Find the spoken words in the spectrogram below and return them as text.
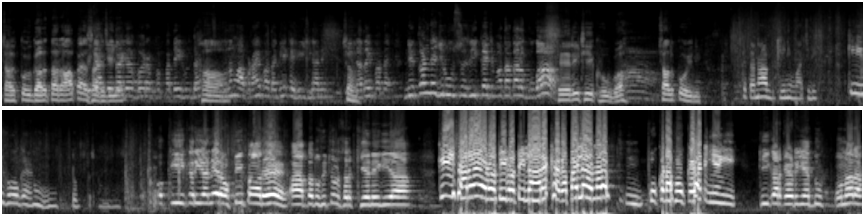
ਚੱਲ ਕੋਈ ਗੱਲ ਤਾਂ ਰਾਹ ਪੈ ਚਾਚੇ ਸਕਦੀ ਦਾ ਹੈ। ਜਬਰ ਪਤਾ ਹੀ ਹੁੰਦਾ ਉਹਨਾਂ ਨੂੰ ਆਪਣਾ ਹੀ ਪਤਾ ਵੀ ਇਹ ਕਹੀ ਜੀਆਂ ਨੇ। ਇਹਨਾਂ ਦਾ ਹੀ ਪਤਾ ਹੈ। ਨਿਕਲਣੇ ਜਲੂਸ ਸਰੀਕੇ ਚ ਪਤਾ ਤਾਂ ਲੱਗੂਗਾ। ਫੇਰ ਹੀ ਠੀਕ ਹੋਊਗਾ। ਚੱਲ ਕੋਈ ਨਹੀਂ। ਕਿਤਾ ਨਾ ਅੱਗੀ ਨਹੀਂ ਮੱਚਦੀ। ਕੀ ਹੋ ਗਿਆ ਨੂੰ ਡੁੱਬ ਉਹ ਕੀ ਕਰੀ ਜਾਂਦੇ ਰੋਟੀ ਪਾ ਦੇ। ਆਪ ਤਾਂ ਤੁਸੀਂ ਝੁਲਸ ਰੱਖੀਆਂ ਨੇ ਗਿਆ ਕੀ ਸਾਰੇ ਰੋਟੀ ਰੋਟੀ ਲਾ ਰੱਖਿਆਗਾ ਪਹਿਲਾਂ ਉਹਨਾਂ ਨੇ ਫੂਕਣਾ ਫੂਕ ਕੇ ਹਟੀਆਂਗੀ ਕੀ ਕਰਕੇ ਹਟੀਆਂ ਤੂੰ? ਉਹਨਾਂ ਦਾ?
